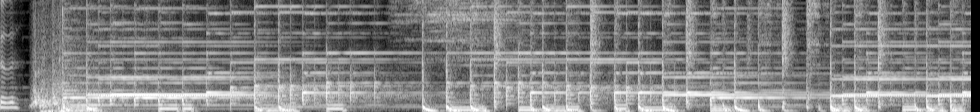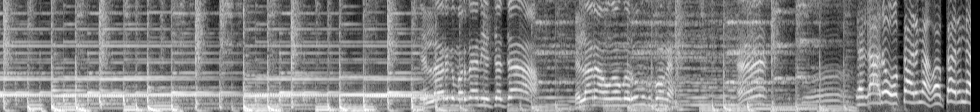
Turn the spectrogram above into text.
அடுத்தது எல்லாருக்கும் மருதாணி வச்சாச்சா? எல்லாரும் அவங்க அவங்க ரூமுக்கு போங்க. ஆ? எல்லாரும் உட்காருங்க உட்காருங்க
